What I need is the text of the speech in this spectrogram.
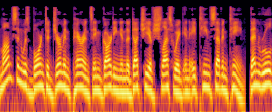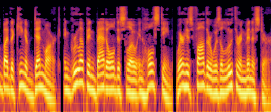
Mommsen was born to German parents in Garding in the Duchy of Schleswig in 1817, then ruled by the King of Denmark, and grew up in Bad Oldesloe in Holstein, where his father was a Lutheran minister.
